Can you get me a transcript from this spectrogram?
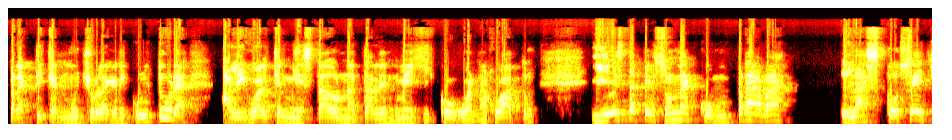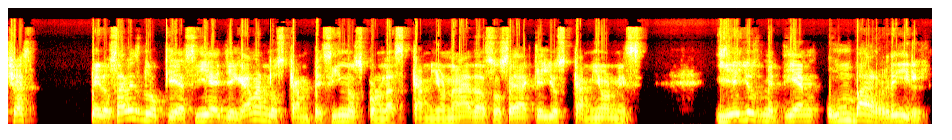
practican mucho la agricultura, al igual que en mi estado natal en México, Guanajuato. Y esta persona compraba las cosechas, pero ¿sabes lo que hacía? Llegaban los campesinos con las camionadas, o sea, aquellos camiones, y ellos metían un barril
